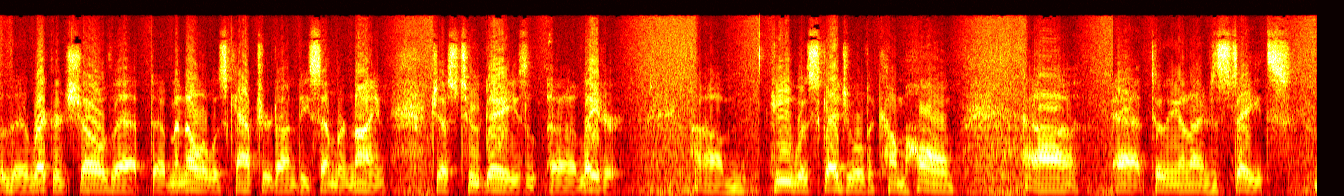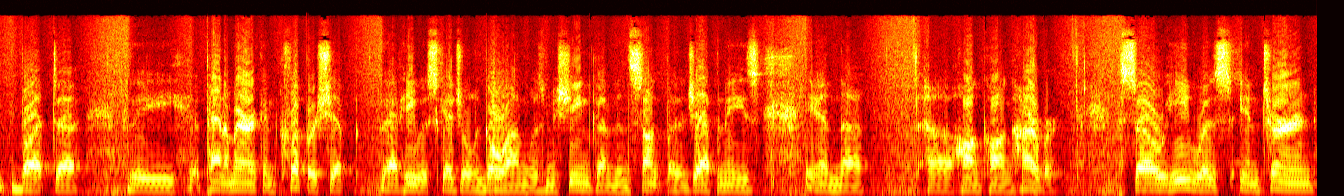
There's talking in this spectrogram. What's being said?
the records show that uh, Manila was captured on December 9, just two days uh, later. Um, he was scheduled to come home uh, at, to the United States, but uh, the Pan American clipper ship that he was scheduled to go on was machine gunned and sunk by the Japanese in uh, Hong Kong harbor. So he was interned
